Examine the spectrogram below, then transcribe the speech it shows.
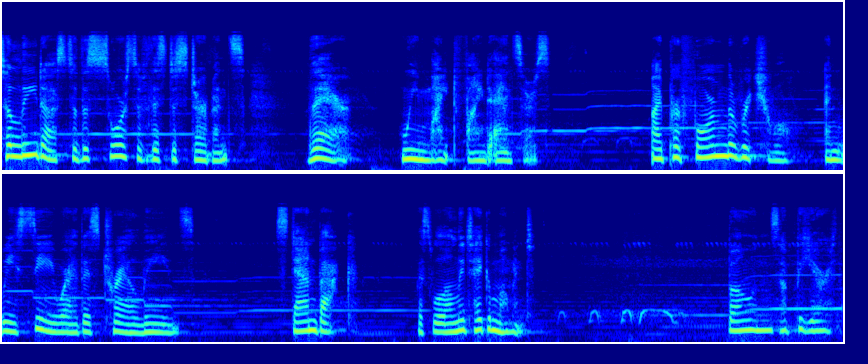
to lead us to the source of this disturbance. There, we might find answers. I perform the ritual, and we see where this trail leads. Stand back. This will only take a moment. Bones of the earth,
